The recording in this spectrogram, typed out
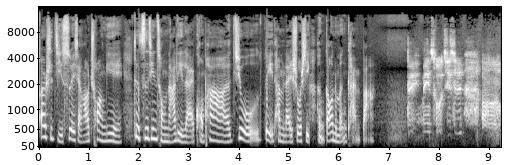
二十几岁想要创业，这个资金从哪里来？恐怕就对他们来说是一个很高的门槛吧。对，没错。其实，呃，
